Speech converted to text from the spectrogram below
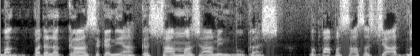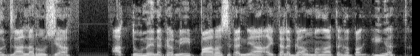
Magpadala ka sa kanya kasama sa amin bukas. Magpapasasa siya at maglalaro siya. At tunay na kami para sa kanya ay talagang mga tagapag-ingat.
